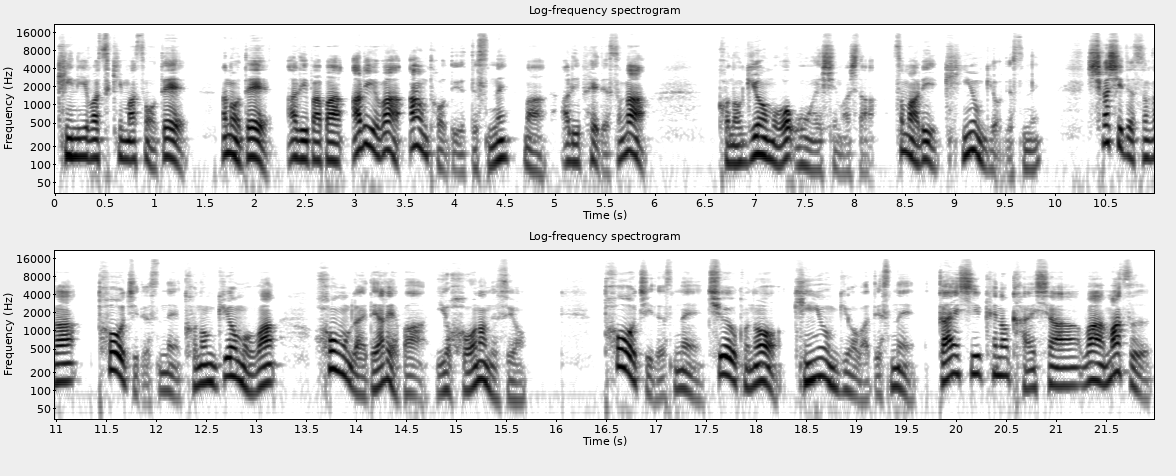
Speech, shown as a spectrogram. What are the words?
金利はつきますので、なので、アリババ、あるいはアントというですね、まあ、アリペイですが、この業務を運営しました。つまり、金融業ですね。しかしですが、当時ですね、この業務は本来であれば違法なんですよ。当時ですね、中国の金融業はですね、外資系の会社はまず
